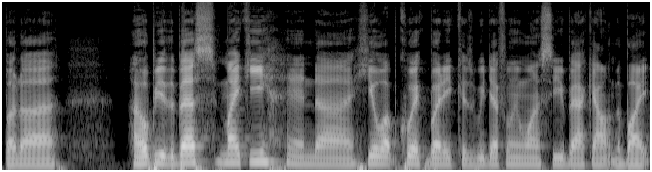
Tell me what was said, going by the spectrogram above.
But uh, I hope you the best, Mikey, and uh, heal up quick, buddy, because we definitely want to see you back out on the bike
